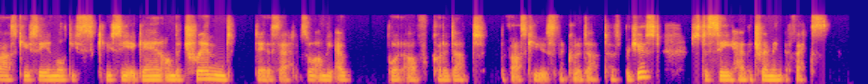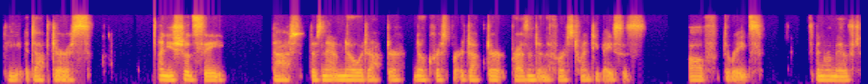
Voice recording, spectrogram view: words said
FastQC and MultiQC again on the trimmed data set. So on the output of Cutadapt, the FASTQs that Cutadapt has produced, just to see how the trimming affects the adapters. And you should see that there's now no adapter, no CRISPR adapter present in the first 20 bases of the reads. It's been removed.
